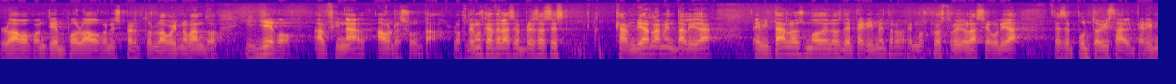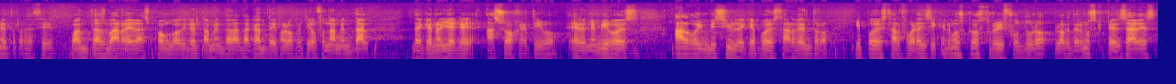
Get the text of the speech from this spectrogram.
lo hago con tiempo, lo hago con expertos, lo hago innovando y llego al final a un resultado. Lo que tenemos que hacer las empresas es cambiar la mentalidad, evitar los modelos de perímetro. Hemos construido la seguridad desde el punto de vista del perímetro, es decir, cuántas barreras pongo directamente al atacante con el objetivo fundamental de que no llegue a su objetivo. El enemigo es algo invisible que puede estar dentro y puede estar fuera. Y si queremos construir futuro, lo que tenemos que pensar es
